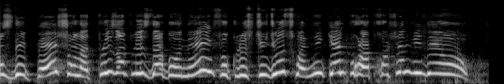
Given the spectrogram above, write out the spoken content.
on se dépêche, on a de plus en plus d'abonnés, il faut que le studio soit nickel pour la prochaine vidéo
